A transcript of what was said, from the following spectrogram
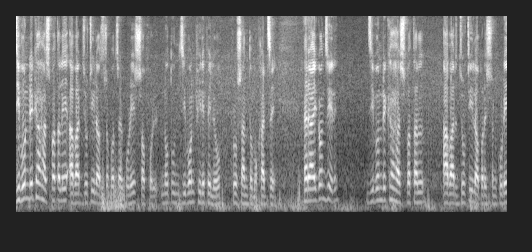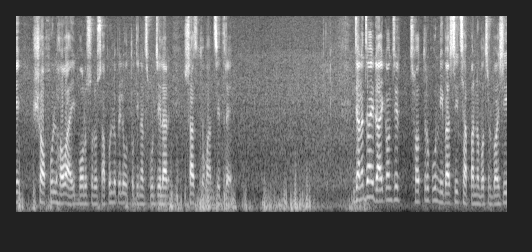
জীবনরেখা হাসপাতালে আবার জটিল অস্ত্রোপচার করে সফল নতুন জীবন ফিরে পেল প্রশান্ত মুখার্জি। রায়গঞ্জের জীবনরেখা হাসপাতাল আবার জটিল অপারেশন করে সফল হওয়ায় বড়সড় সাফল্য পেল উত্তর দিনাজপুর জেলার স্বাস্থ্য মানচিত্রে। জানা যায়, রায়গঞ্জের ছত্রপুর নিবাসী ছাপ্পান্ন বছর বয়সী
